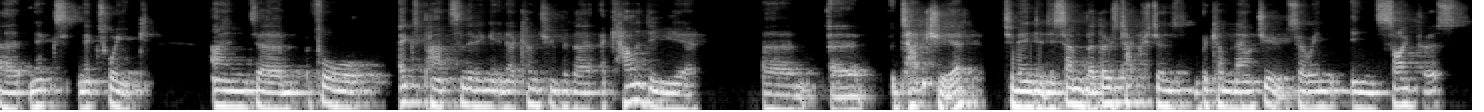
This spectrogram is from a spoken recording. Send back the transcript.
uh, next next week. And um, for expats living in a country with a, a calendar year um, uh, tax year to the end of December, those tax returns become now due. So in in Cyprus,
